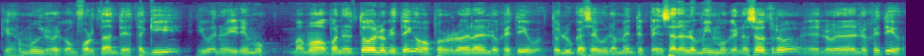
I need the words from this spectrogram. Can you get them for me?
que es muy reconfortante hasta aquí. Y bueno, iremos, vamos a poner todo lo que tengamos por lograr el objetivo. Toluca seguramente pensará lo mismo que nosotros, en lograr el objetivo.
